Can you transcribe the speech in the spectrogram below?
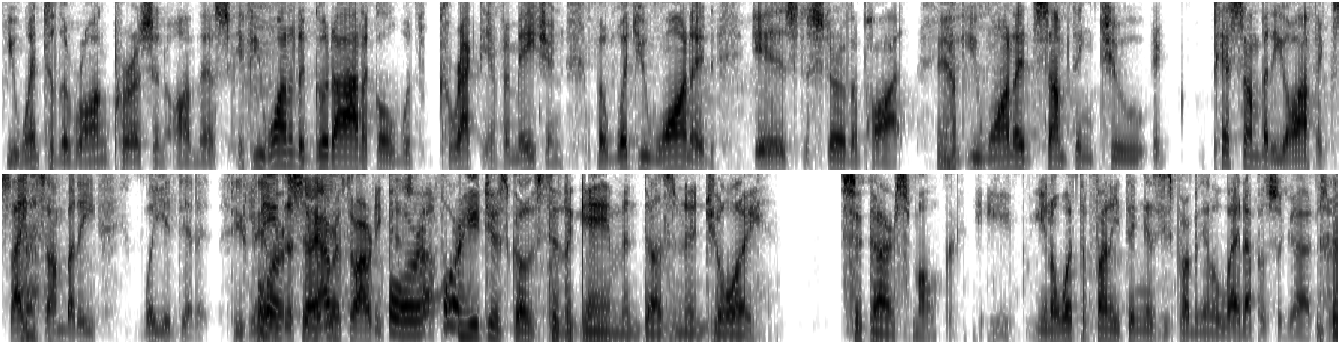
You went to the wrong person on this. If you wanted a good article with correct information, but what you wanted is to stir the pot. You, you wanted something to piss somebody off, excite somebody. Well, you did it. Do you you feel made the Cigar excited? Authority pissed Or, off. or he just goes to the game and doesn't enjoy cigar smoke. you know what the funny thing is? He's probably going to light up a cigar too.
